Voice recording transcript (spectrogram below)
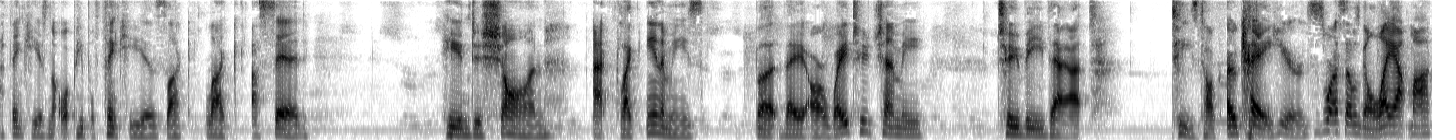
I think he is not what people think he is. Like, like I said, he and Deshaun act like enemies, but they are way too chummy to be that tease talk. Okay, here. This is where I said I was going to lay out my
